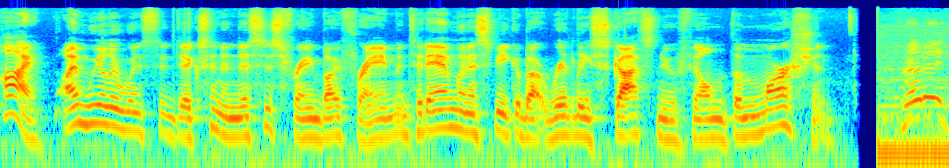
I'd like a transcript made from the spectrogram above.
Hi, I'm Wheeler Winston Dixon, and this is Frame by Frame. And today I'm going to speak about Ridley Scott's new film, The Martian. Ready?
